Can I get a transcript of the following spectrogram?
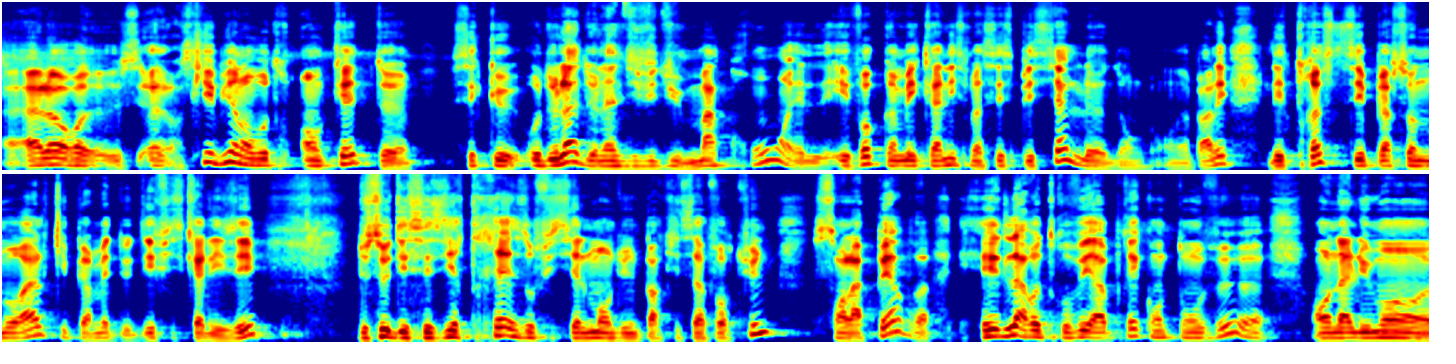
Alors, euh, ce qui est bien dans votre enquête, euh, c'est que au-delà de l'individu Macron, elle évoque un mécanisme assez spécial euh, dont on a parlé, les trusts, ces personnes morales qui permettent de défiscaliser, de se dessaisir très officiellement d'une partie de sa fortune sans la perdre et de la retrouver après quand on veut en allumant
